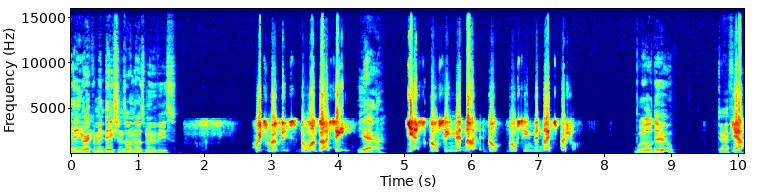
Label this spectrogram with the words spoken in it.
Any recommendations on those movies? Which movies? The ones I see? Yeah, Yes, go see Midnight. Go go see Midnight Special. will do. Definitely. Yeah,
